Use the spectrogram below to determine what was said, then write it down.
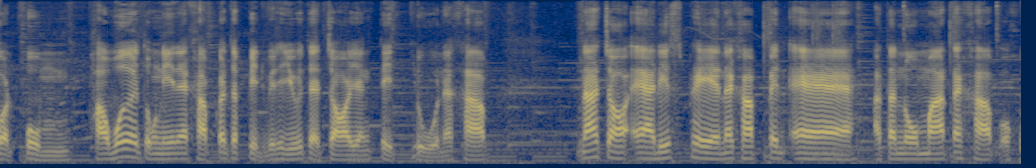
กดปุ่ม power ตรงนี้นะครับ ก็จะปิดวิทยุแต่จอยังติดอยู่นะครับ หน้าจอ Air Display นะครับ เป็นแอร์อัตโนมัตินะครับ โอ้โห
